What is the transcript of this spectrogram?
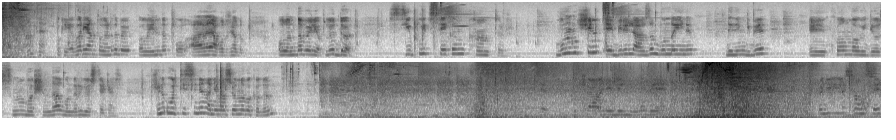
variant. Heh. Okey varyantaları da böyle olayını da ol, aa, konuşamadım. Olanı da böyle yapılıyor. 4. Split second counter. Bunun için e, biri lazım. Bunda yine dediğim gibi e, combo videosunun başında bunları göstereceğiz. Şimdi ultisinin animasyonuna bakalım. Alevleniyor ve öncelikle sunset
